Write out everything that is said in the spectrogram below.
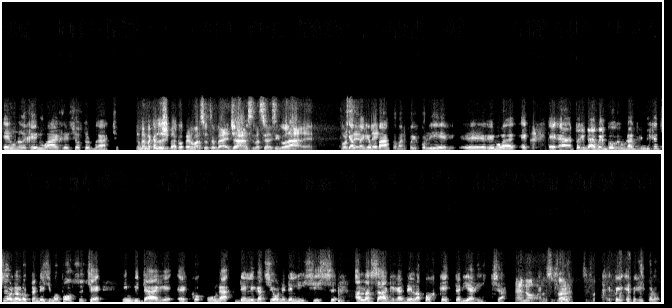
e un Renoir sotto il braccio. Ma, ma cosa ci fa con Renoir sotto il braccio? È già una situazione singolare, eh. Forse Già fare un bancomat, poi il colliere eh, Renoir. ecco. E, eh, per darvi ancora un'altra indicazione, all'ottantesimo posto c'è invitare ecco, una delegazione dell'ISIS alla sagra della porchetta di Ariccia. Eh no, non si fa. non si fa. è, per- è pericoloso.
